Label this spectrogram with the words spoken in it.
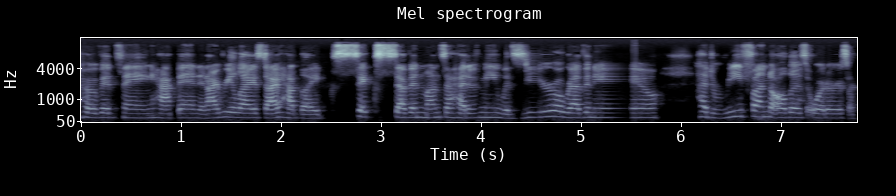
COVID thing happened and I realized I had like 6 7 months ahead of me with zero revenue had to refund all those orders or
